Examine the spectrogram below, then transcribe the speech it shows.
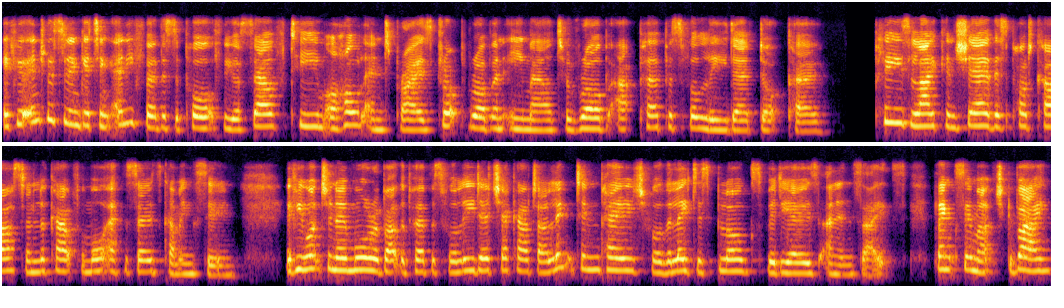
If you're interested in getting any further support for yourself, team, or whole enterprise, drop Rob an email to rob at purposefulleader.co. Please like and share this podcast and look out for more episodes coming soon. If you want to know more about the Purposeful Leader, check out our LinkedIn page for the latest blogs, videos, and insights. Thanks so much. Goodbye.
